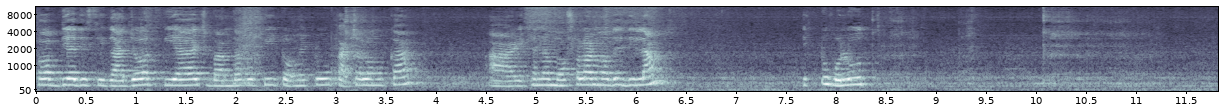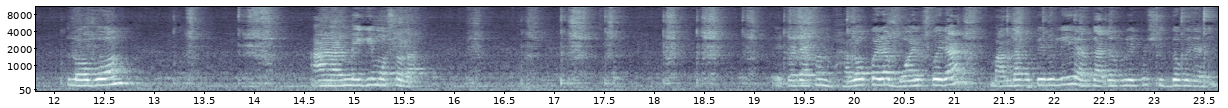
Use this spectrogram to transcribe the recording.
সব দিয়ে দিচ্ছি গাজর, পেঁয়াজ, বাঁধাকপি, টমেটো, কাঁচা লঙ্কা। আর এখানে মশলার মধ্যে দিলাম একটু হলুদ, লবণ আর ম্যাগি মশলা। এটা এখন ভালো করে বয়েল করে বাঁধাকপিগুলি আর গাজরগুলি একটু সিদ্ধ করে নিই।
